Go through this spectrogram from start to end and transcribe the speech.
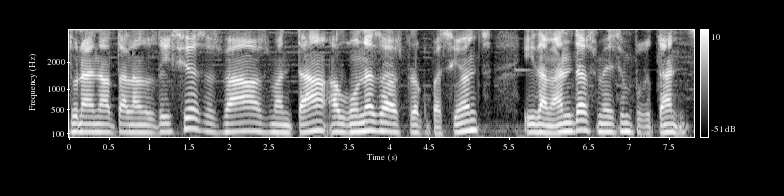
Durant el Telenotícies es va esmentar algunes de les preocupacions i demandes més importants,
